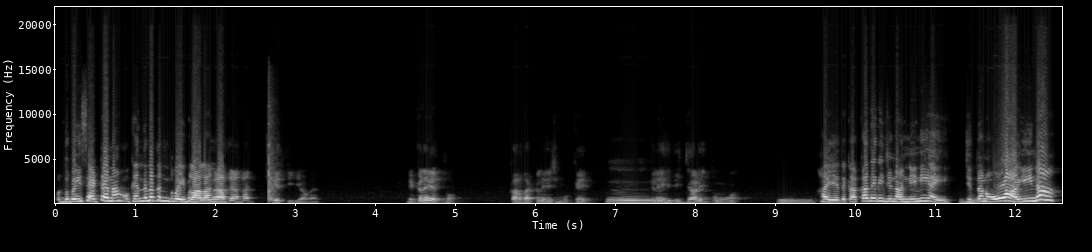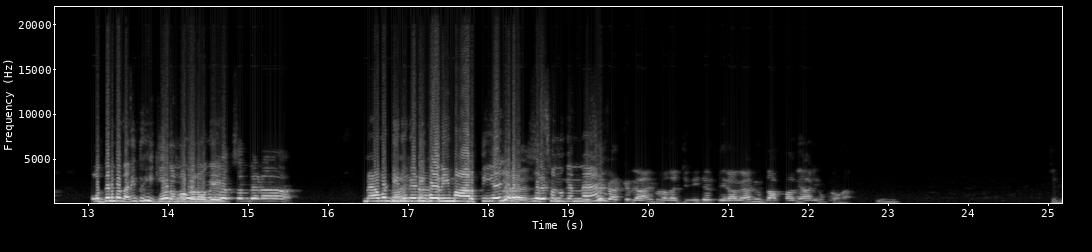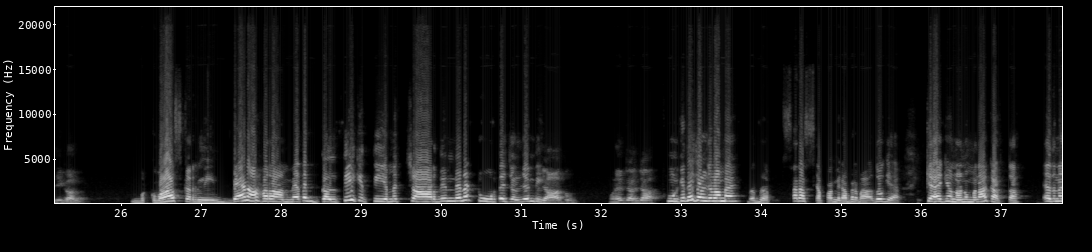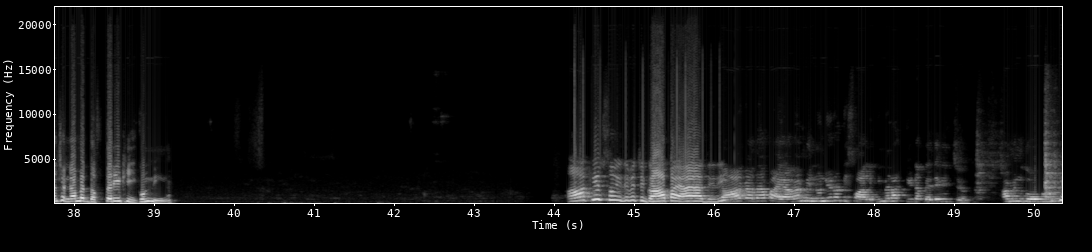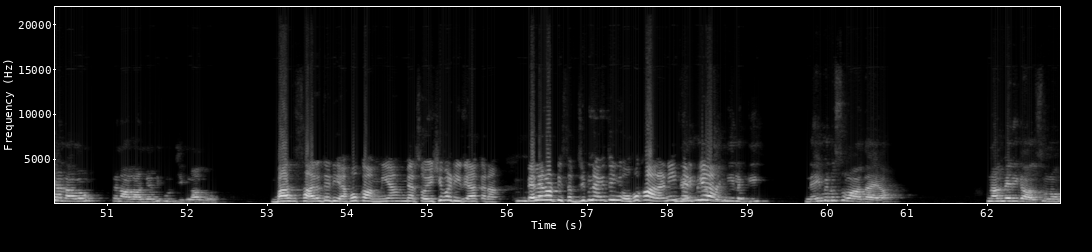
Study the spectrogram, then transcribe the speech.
ਉਹ ਦੁਬਈ ਸੈੱਟ ਹੈ ਨਾ ਉਹ ਕਹਿੰਦੇ ਨਾ ਤੈਨੂੰ ਦੁਬਈ ਬੁਲਾ ਲਾਂਗਾ। ਮੈਂ ਜਾਣਾ ਛੇਤੀ ਜਾਵੇ। ਨਿਕਲੇ ਇੱਥੋਂ। ਘਰ ਦਾ ਕਲੇਸ਼ ਮੁੱਕੇ। ਹੂੰ। ਕਲੇਸ਼ ਦੀ ਜੜ ਤੂੰ ਆ। ਹਜੇ ਤੇ ਕਾਕਾ ਤੇਰੀ ਜਨਾਨੀ ਨਹੀਂ ਆਈ। ਜਿੱਦਣ ਉਹ ਆ ਗਈ ਨਾ ਉਦੋਂ ਪਤਾ ਨਹੀਂ ਤੁਸੀਂ ਕੀ ਦੋਨੋਂ ਕਰੋਗੇ। ਵਸਣ ਦੇਣਾ। ਮੈਂ ਵੱਡੀ ਨੂੰ ਕਿਹੜੀ ਗੋਲੀ ਮਾਰਤੀ ਹੈ ਜਿਹੜਾ ਦੱਸਣ ਨੂੰ ਕਹਿੰਦਾ ਹੈ? ਇਸੇ ਕਰਕੇ ਵਿਆਹ ਨਹੀਂ ਕਰਾਉਂਦਾ। ਜਿੰਨੀ ਦੇਰ ਤੇਰਾ ਵਿਆਹ ਨਹੀਂ ਹੁੰਦਾ ਆਪਾਂ ਵਿਆਹ ਨਹੀਂ ਕਰਾਉਣਾ। ਸਿੱਧੀ ਗੱਲ। ਬਕਵਾਸ ਕਰਨੀ ਬਹਿਣਾ ਹਰਾਮ ਮੈਂ ਤਾਂ ਗਲਤੀ ਕੀਤੀ ਹੈ ਮੈਂ 4 ਦਿਨ ਦੇ ਨਾ ਟੂਰ ਤੇ ਚਲ ਜਾਂਦੀ ਜਾ ਤੂੰ ਹੁਣੇ ਚੱਲ ਜਾ। ਹੁਣ ਕਿੱਥੇ ਚਲ ਜਾਵਾਂ ਮੈਂ? ਬ- ਬ- ਸਾਰਾ ਸਿਆਪਾ ਮੇਰਾ ਬਰਬਾਦ ਹੋ ਗਿਆ। ਕਹਿ ਕੇ ਉਹਨਾਂ ਨੂੰ ਮਨਾ ਕਰਤਾ। ਇਹਦੇ ਨਾਲ ਚੰਗਾ ਮੈਂ ਦਫ਼ਤਰ ਹੀ ਠੀਕ ਹੁੰਨੀ ਆ। ਆ ਕੀ ਰਸੋਈ ਦੇ ਵਿੱਚ ਗਾਹ ਪਾਇਆ ਆ ਦੀਦੀ? ਗਾਹ ਕਾਦਾ ਪਾਇਆ ਵਾ? ਮੈਨੂੰ ਨਹੀਂ ਰੋਟੀ ਸਵਾਲ ਲੱਗੀ ਮੈਂ ਰੱਖੀ ਡੱਬੇ ਦੇ ਵਿੱਚ। ਆ ਮੈਨੂੰ ਦੋ ਪਰੌਂਠੀਆਂ ਲਾ ਦਿਓ ਤੇ ਨਾਲ ਆਂਡਿਆਂ ਦੀ ਭੁਰਜੀ ਬਣਾ ਦਿਓ ਬਸ ਸਾਰੇ ਦਿਹਾੜੀ ਇਹੋ ਕੰਮ ਹੀ ਆ ਮੈਂ ਰਸੋਈ 'ਚ ਹੀ ਵੜੀ ਰਿਆ ਕਰਾਂ। ਪਹਿਲੇ ਰੋਟੀ ਸਬਜ਼ੀ ਬਣਾਈ ਤੁਸੀਂ ਉਹ ਖਾ ਲੈਣੀ ਫਿਰ ਨਹੀਂ ਕੀ ਮੈਨੂੰ ਆ? ਚੰਗੀ ਲੱਗੀ। ਨਹੀਂ ਮੈਨੂੰ ਸਵਾਦ ਆਇਆ। ਨਾਲ ਮੇਰੀ ਗੱਲ ਸੁਣੋ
